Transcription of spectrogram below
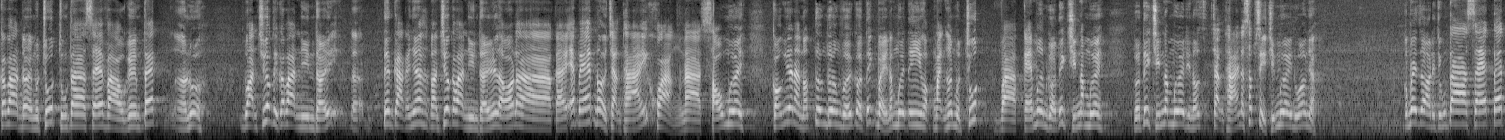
Các bạn đợi một chút chúng ta sẽ vào game test. À, Đoạn trước thì các bạn nhìn thấy ờ, Tên cạc đấy nhá. Đoạn trước các bạn nhìn thấy đó là cái FPS nó ở trạng thái khoảng là 60 Có nghĩa là nó tương đương với GTX 750 Ti hoặc mạnh hơn một chút Và kém hơn GTX 950 GTX 950 thì nó trạng thái là sấp xỉ 90 đúng không nhỉ? Còn bây giờ thì chúng ta sẽ test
